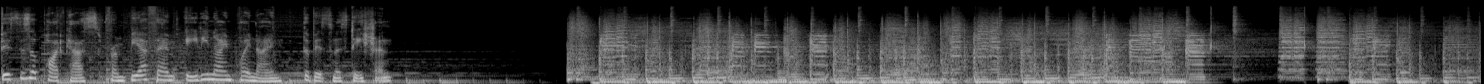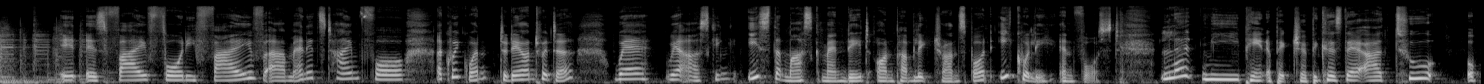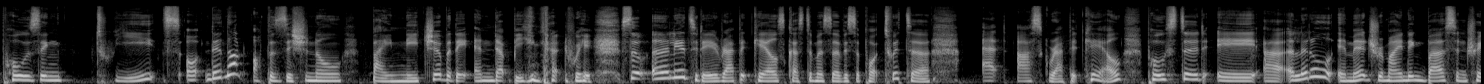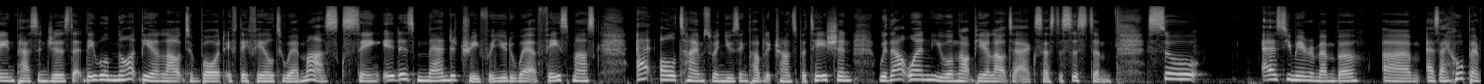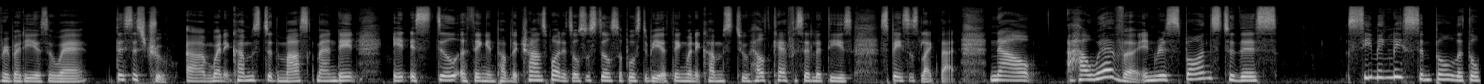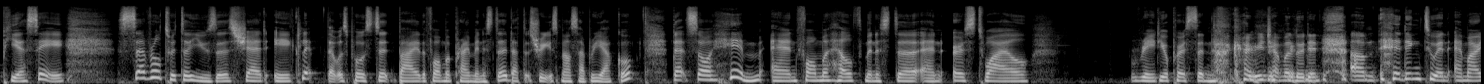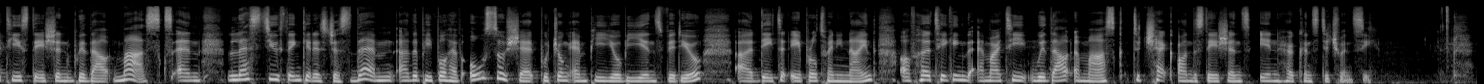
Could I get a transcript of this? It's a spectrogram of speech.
This is a podcast from BFM 89.9, the business station. It is 5:45 um, and it's time for a quick one today on Twitter where we're asking is the mask mandate on public transport equally enforced? Let me paint a picture because there are two opposing tweets, or they're not oppositional by nature, but they end up being that way. So earlier today, Rapid KL's customer service support Twitter at Ask Rapid KL posted a uh, a little image reminding bus and train passengers that they will not be allowed to board if they fail to wear masks, saying it is mandatory for you to wear a face mask at all times when using public transportation. Without one, you will not be allowed to access the system. So, as you may remember, um, as I hope everybody is aware, this is true. Um, when it comes to the mask mandate, it is still a thing in public transport. It's also still supposed to be a thing when it comes to healthcare facilities, spaces like that. Now, however, in response to this seemingly simple little PSA, several Twitter users shared a clip that was posted by the former Prime Minister, Datuk Sri Ismail Sabri Yaakob, that saw him and former Health Minister and erstwhile radio person, Khairy Jamaluddin, um, heading to an MRT station without masks. And lest you think it is just them, other people have also shared Puchong MP Yeo Bee Yin's video, uh, dated April 29th, of her taking the MRT without a mask to check on the stations in her constituency.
